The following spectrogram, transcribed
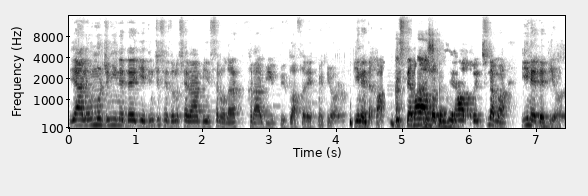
Yani Umurcuğum yine de 7. sezonu seven bir insan olarak bu kadar büyük büyük laflar etme diyorum. Yine de bak. Listeme almadım bir hatırın için ama yine de diyorum.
